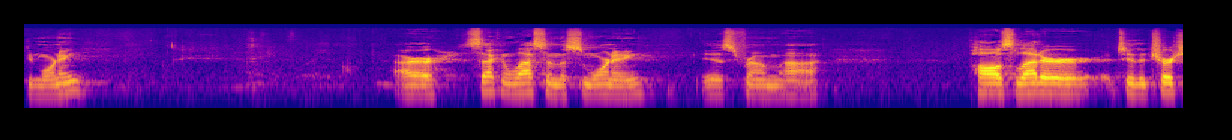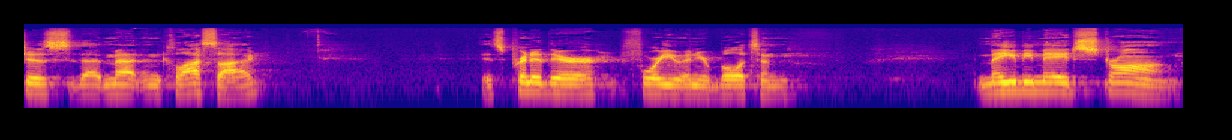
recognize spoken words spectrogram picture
Good morning. Our second lesson this morning is from uh, Paul's letter to the churches that met in Colossae. It's printed there for you in your bulletin. May you be made strong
